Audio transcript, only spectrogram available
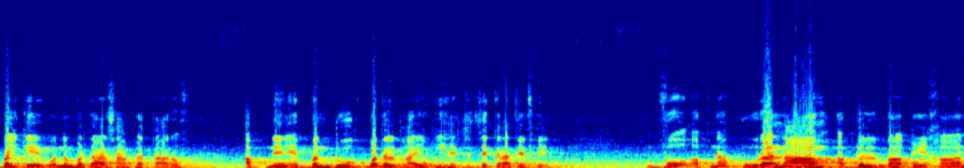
بلکہ وہ نمبردار صاحب کا تعارف اپنے بندوق بدل بھائی کی حیثیت سے کراتے تھے۔ وہ اپنا پورا نام عبد الباقی خان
